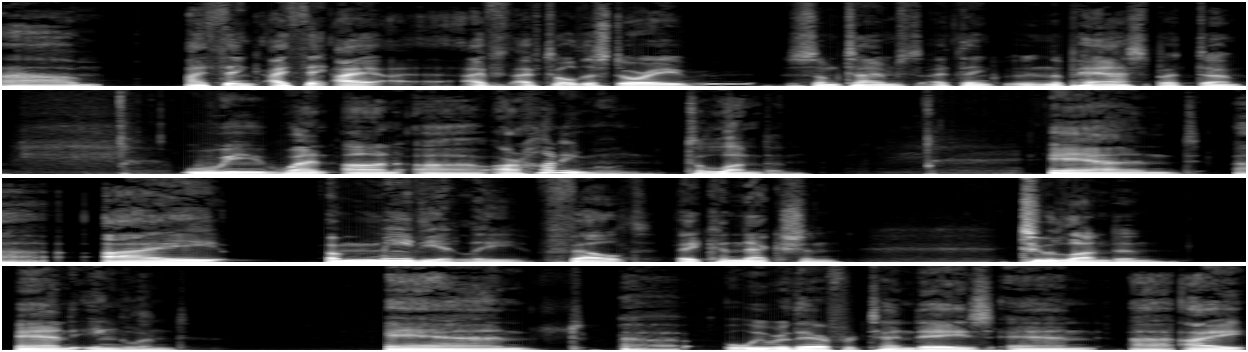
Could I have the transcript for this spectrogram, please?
um, I think I think I I've I've told the story sometimes I think in the past, but um, we went on uh, our honeymoon to London, and uh, I immediately felt a connection to London and England, and uh, we were there for 10 days and uh, I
